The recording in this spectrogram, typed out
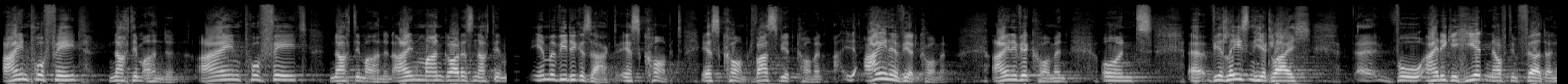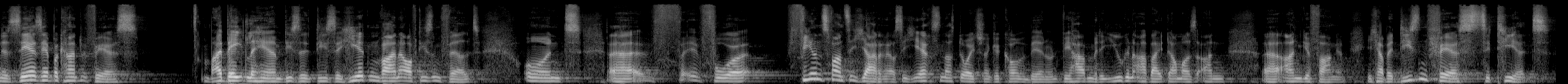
Ein Prophet nach dem anderen, ein Prophet nach dem anderen, ein Mann Gottes nach dem Immer wieder gesagt, es kommt, es kommt. Was wird kommen? Eine wird kommen. Eine wird kommen. Und äh, wir lesen hier gleich, äh, wo einige Hirten auf dem Feld, eine sehr, sehr bekannte Vers, bei Bethlehem, diese, diese Hirten waren auf diesem Feld. Und äh, vor 24 Jahren, als ich erst nach Deutschland gekommen bin und wir haben mit der Jugendarbeit damals an, äh, angefangen. Ich habe diesen Vers zitiert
